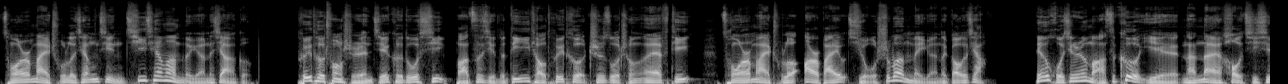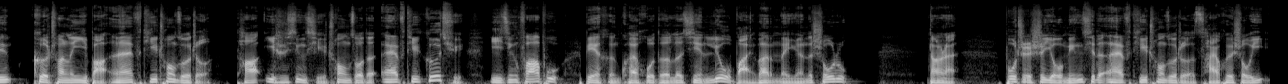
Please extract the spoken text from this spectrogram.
从而卖出了将近七千万美元的价格。推特创始人杰克多西把自己的第一条推特制作成 NFT，从而卖出了二百九十万美元的高价。连火星人马斯克也难耐好奇心，客串了一把 NFT 创作者。他一时兴起创作的 NFT 歌曲一经发布，便很快获得了近六百万美元的收入。当然，不只是有名气的 NFT 创作者才会受益，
